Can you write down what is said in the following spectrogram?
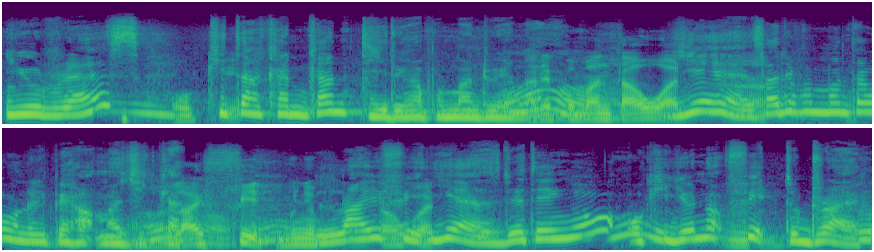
You rest, Okey. okay. kita akan ganti dengan pemandu yang Ada lain. pemantauan. Yes, ada pemantauan dari pihak majikan. Live fit punya Live fit, pemantauan. yes. Dia tengok, okay, you're not fit to drive.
